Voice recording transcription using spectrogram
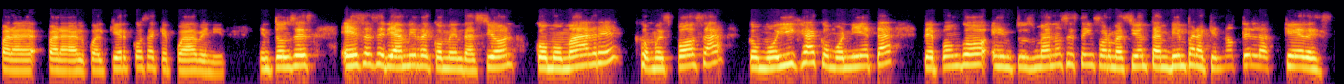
para, para cualquier cosa que pueda venir. Entonces, esa sería mi recomendación como madre, como esposa, como hija, como nieta. Te pongo en tus manos esta información también para que no te la quedes,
